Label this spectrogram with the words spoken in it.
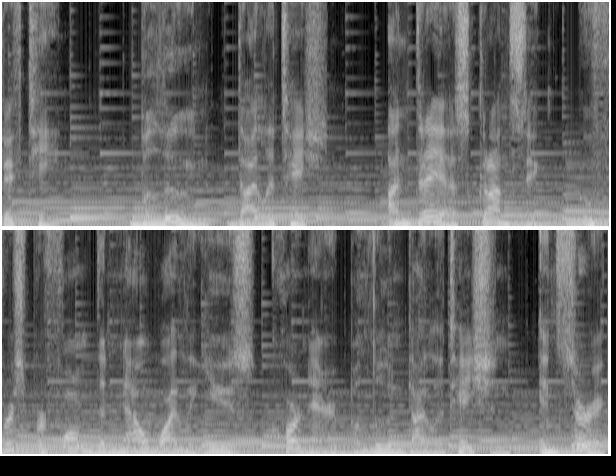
15. Balloon dilatation Andreas Grüntzig, who first performed the now widely used coronary balloon dilatation in Zurich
